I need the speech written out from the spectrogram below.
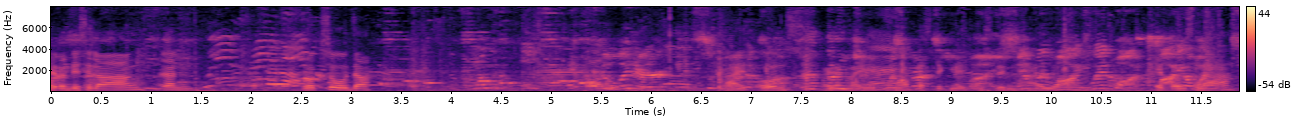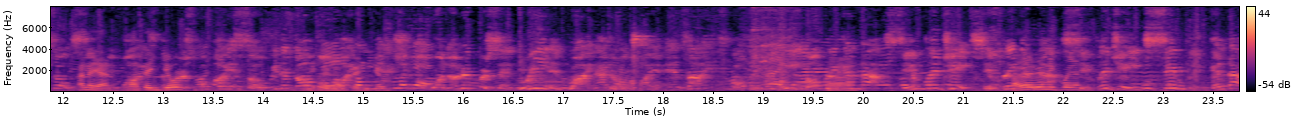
Meron din silang, ayan, fruit soda. Yung 8 ounce. Ayan, may mga plastic 8 ounce din mga idol. 8 ounce na, ano yan? Mountain Dew? Ito Mountain Dew. mismo din. 100% green and white natural papaya enzymes. Doble ganda. Simple G. Simple ganda. po yan. Simple G. Simple ganda.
